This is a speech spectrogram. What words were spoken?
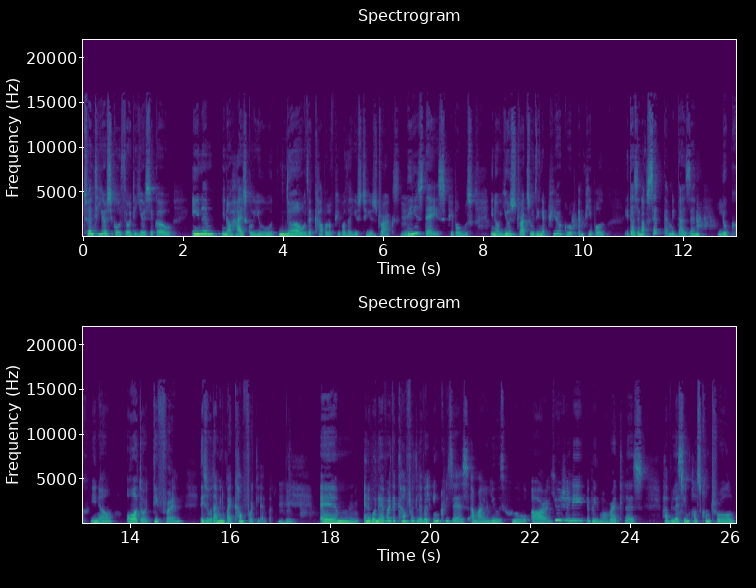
20 years ago, 30 years ago, in a you know high school you would know the couple of people that used to use drugs Mhm. these days people will you know use drugs within a peer group and people it doesn't upset them it doesn't look you know odd or different this is what i mean by comfort level Mm-hmm. um, and whenever the comfort level increases among youth who are usually a bit more reckless, have less impulse control,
